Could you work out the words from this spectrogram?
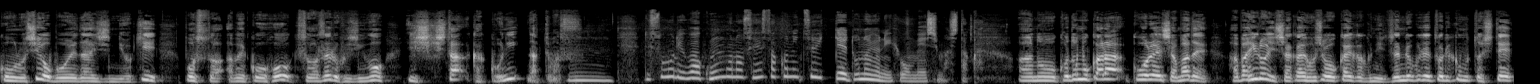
河野氏を防衛大臣に置き、ポスト安倍候補を競わせる夫人を意識した格好になってます。で総理は今後の政策についてどのように表明しましたか？あの、子供から高齢者まで幅広い社会保障改革に全力で取り組むとして、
